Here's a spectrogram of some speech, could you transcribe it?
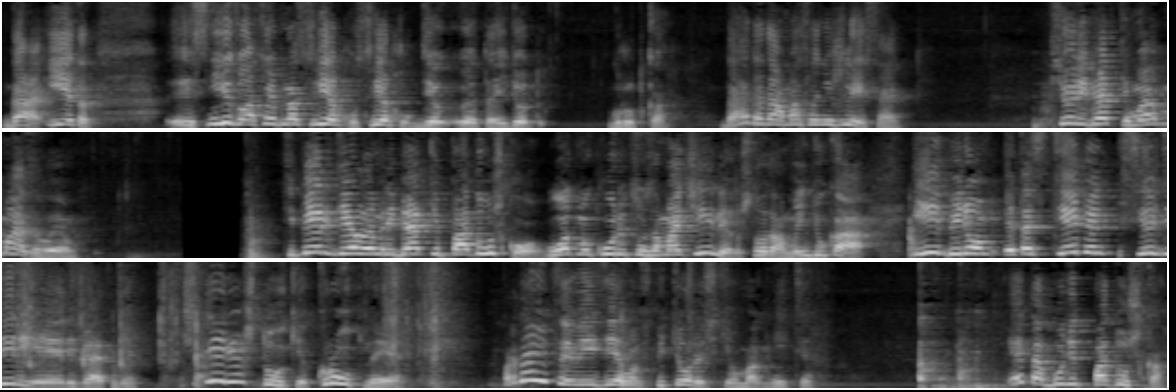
Да, и этот, и снизу, особенно сверху, сверху, где это идет грудка. Да-да-да, масло не жалей, Сань. Все, ребятки, мы обмазываем. Теперь делаем, ребятки, подушку. Вот мы курицу замочили, что там, индюка. И берем, это стебель сельдерея, ребятки. Четыре штуки, крупные. Продаются везде, вон в пятерочке, в магните. Это будет подушка.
